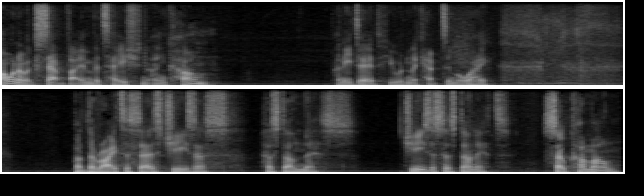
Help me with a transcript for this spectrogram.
I want to accept that invitation and come. And he did. He wouldn't have kept him away. But the writer says Jesus has done this. Jesus has done it. So come on,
